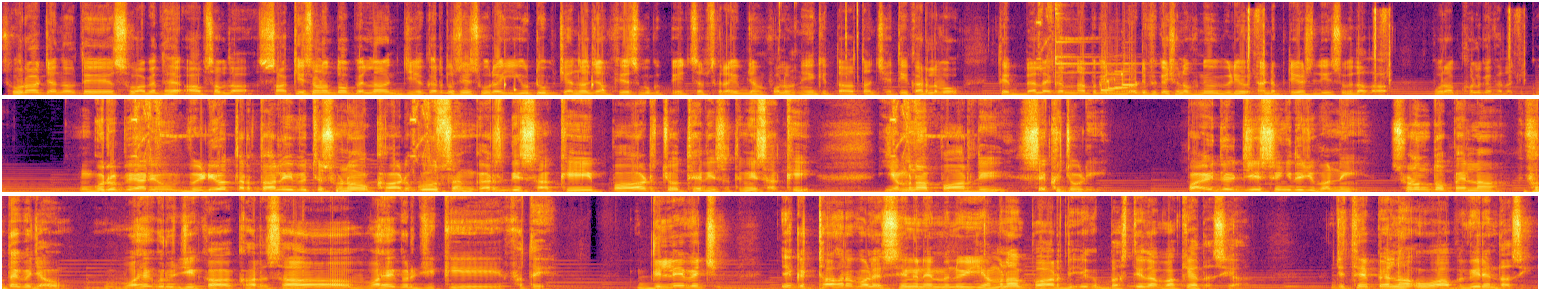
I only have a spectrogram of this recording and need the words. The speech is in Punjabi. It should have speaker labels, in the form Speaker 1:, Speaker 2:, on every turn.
Speaker 1: ਸੂਰਾ ਚੈਨਲ ਤੇ ਸਵਾਗਤ ਹੈ ਆਪ ਸਭ ਦਾ। ਸਾਖੀ ਸੁਣਨ ਤੋਂ ਪਹਿਲਾਂ ਜੇਕਰ ਤੁਸੀਂ ਸੂਰਾ YouTube ਚੈਨਲ ਜਾਂ Facebook ਪੇਜ ਸਬਸਕ੍ਰਾਈਬ ਜਾਂ ਫੋਲੋ ਨਹੀਂ ਕੀਤਾ, ਤਾਂ ਛੇਤੀ ਕਰ ਲਵੋ ਤੇ ਬੈਲ ਆਈਕਨ ਨੱਪ ਕੇ notification of new video and updates ਦੀ ਸੁਵਿਧਾ ਦਾ ਪੂਰਾ ਖੁੱਲ੍ਹ ਕੇ ਫਾਇਦਾ ਚੁੱਕੋ। ਗੁਰੂ ਪਿਆਰਿਓ ਵੀਡੀਓ 43 ਵਿੱਚ ਸੁਣੋ ਖਾੜਕੂ ਸੰਘਰਸ਼ ਦੀ ਸਾਖੀ, ਪਾਠ ਚੌਥੇ ਦੀ ਸਤਵੀਂ ਸਾਖੀ, ਯਮਨਾ ਪਾਰ ਦੀ ਸਿੱਖ ਜੋੜੀ। ਭਾਈ ਦਲਜੀਤ ਸਿੰਘ ਜੀ ਦੀ ਜ਼ੁਬਾਨੀ ਸੁਣਨ ਤੋਂ ਪਹਿਲਾਂ ਫਤਿਹ ਗਜਾਓ ਵਾਹਿਗੁਰੂ ਜੀ ਕਾ ਖਾਲਸਾ, ਵਾਹਿਗੁਰੂ ਜੀ ਕੀ ਫਤਿਹ। ਦਿੱਲੀ ਵਿੱਚ ਇੱਕ ਠਾਹਰ ਵਾਲੇ ਸਿੰਘ ਨੇ ਮੈਨੂੰ ਯਮਨਾ ਪਾਰ ਦੀ ਇੱਕ ਬਸਤੀ ਦਾ ਵਾਕਿਆ ਦੱਸਿਆ, ਜਿੱਥੇ ਪਹਿਲਾਂ ਉਹ ਆਪ ਵੀ ਰਹਿੰਦਾ ਸੀ।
